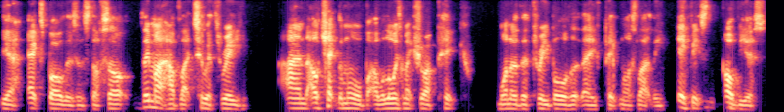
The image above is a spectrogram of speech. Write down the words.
yeah, ex bowlers and stuff. So they might have like two or three, and I'll check them all, but I will always make sure I pick one of the three balls that they've picked most likely, if it's obvious.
